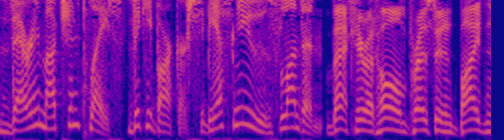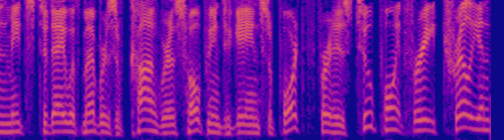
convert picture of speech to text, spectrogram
very much in place. Vicki Barker, CBS News, London. Back here at home, President Biden meets today with members of Congress, hoping to gain support for his $2.3 trillion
